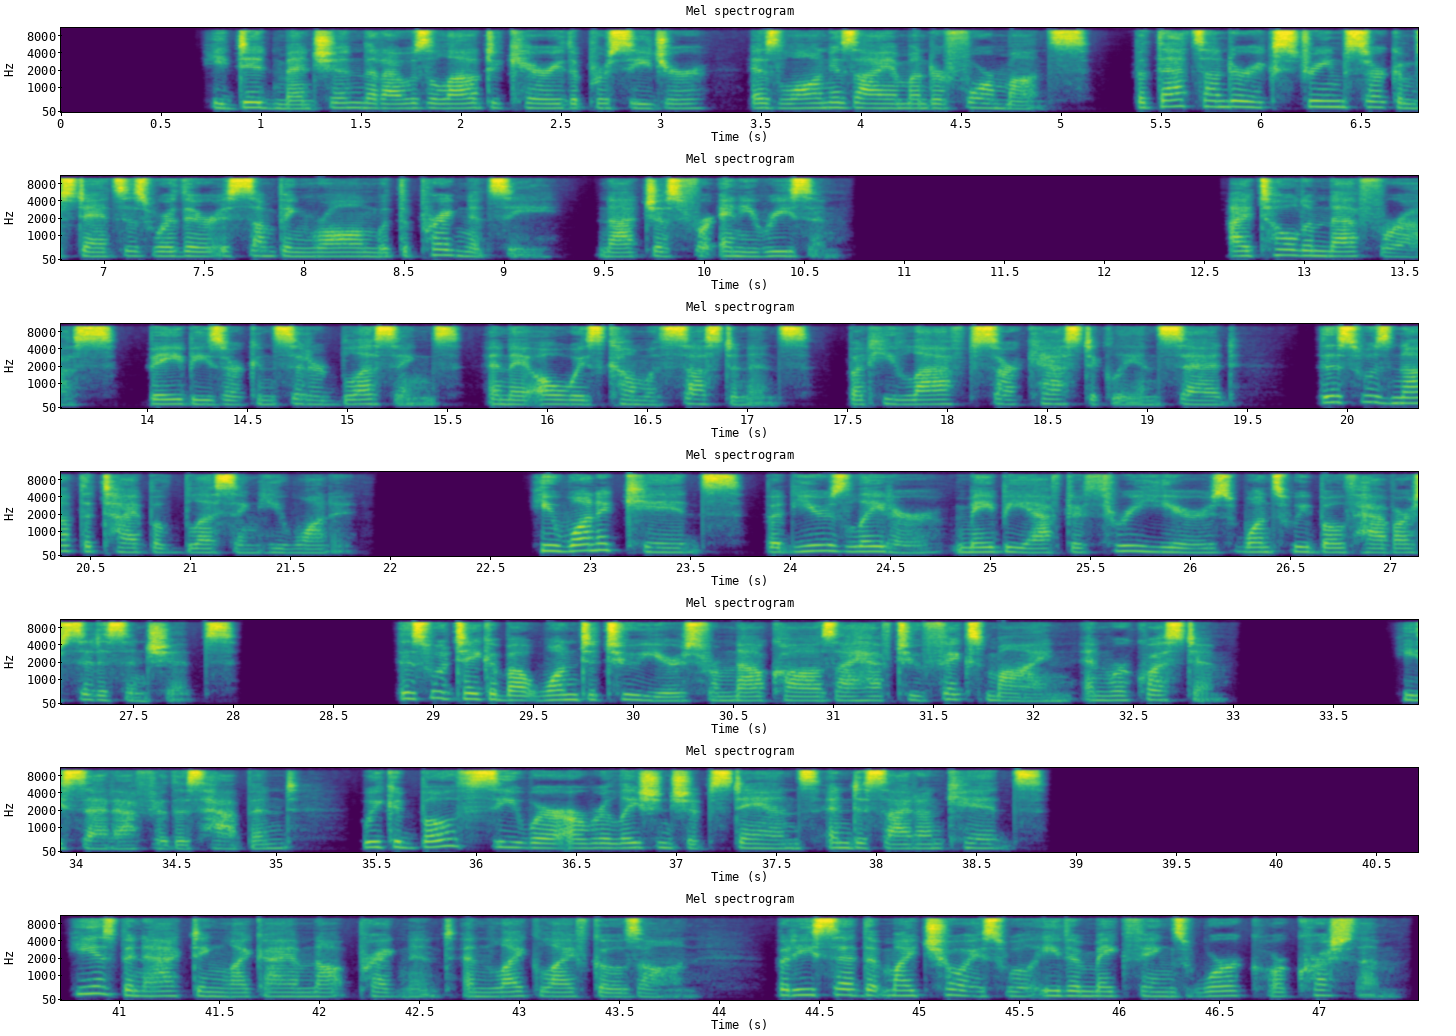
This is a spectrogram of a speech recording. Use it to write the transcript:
He did mention that I was allowed to carry the procedure as long as I am under four months, but that's under extreme circumstances where there is something wrong with the pregnancy, not just for any reason. I told him that for us, babies are considered blessings, and they always come with sustenance, but he laughed sarcastically and said, this was not the type of blessing he wanted. He wanted kids, but years later, maybe after three years once we both have our citizenships. This would take about one to two years from now cause I have to fix mine and request him. He said after this happened, we could both see where our relationship stands and decide on kids. He has been acting like I am not pregnant and like life goes on, but he said that my choice will either make things work or crush them.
